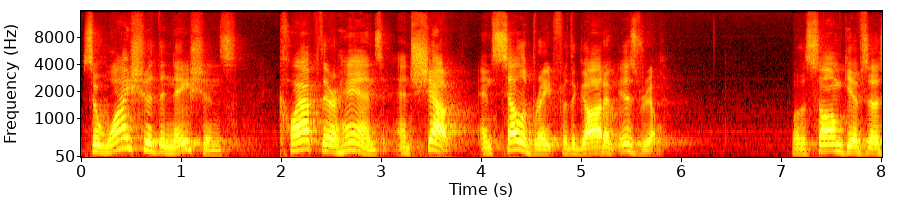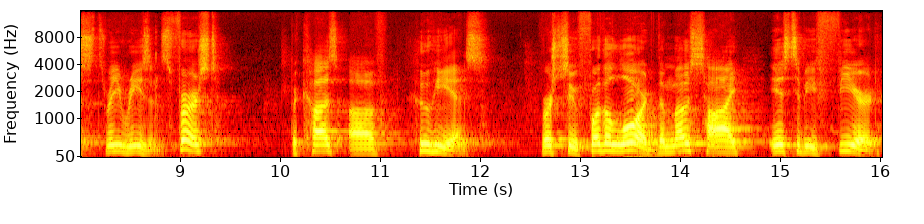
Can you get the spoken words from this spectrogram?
So, why should the nations clap their hands and shout and celebrate for the God of Israel? Well, the psalm gives us three reasons. First, because of who he is. Verse 2 For the Lord, the Most High, is to be feared,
